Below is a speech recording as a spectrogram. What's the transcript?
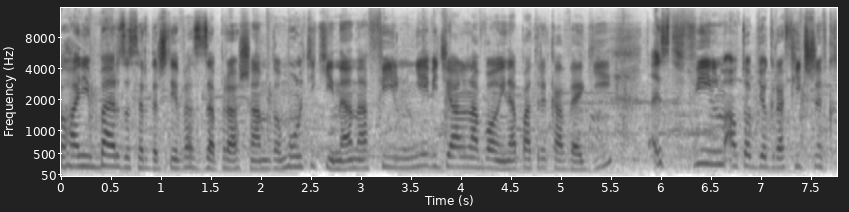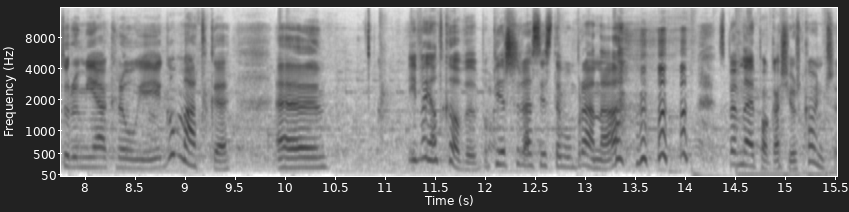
Kochani, bardzo serdecznie Was zapraszam do Multikina na film Niewidzialna wojna Patryka Wegi. To jest film autobiograficzny, w którym ja kreuję jego matkę. E, I wyjątkowy, bo pierwszy raz jestem ubrana. Z pewna epoka się już kończy.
